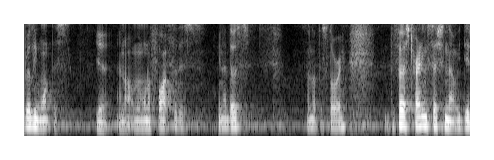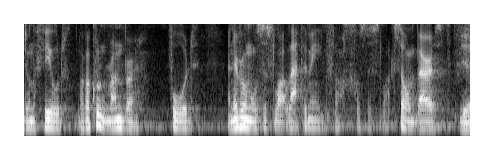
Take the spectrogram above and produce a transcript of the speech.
really want this Yeah. and I, want to fight for this. You know, there's another story. The first training session that we did on the field, like I couldn't run, bro, forward, and everyone was just like lapping me. Oh, I was just like so embarrassed. Yeah.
